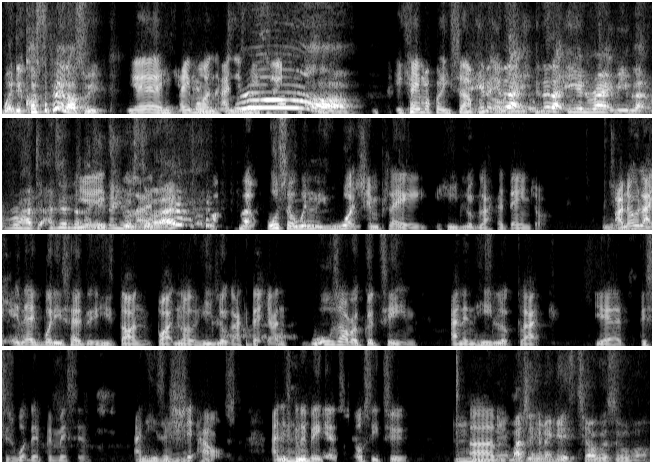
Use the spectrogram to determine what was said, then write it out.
Wait, did Costa play last week? Yeah, he came on and then he set up a goal. He came up and he set up You know, you know that, you know that Ian Wright meme, like, "Bro, I, didn't, Yeah, I didn't know you were still still alive. but, but also when you watch him play, he looked like a danger. I know, like in everybody's head that he's done, but no, he looked like a danger. And Wolves are a good team, and then he looked like, yeah, this is what they've been missing. And he's a Mm. shit house, and he's going to be against Chelsea too. Mhm. Um, Yeah, imagine him against Thiago Silva.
